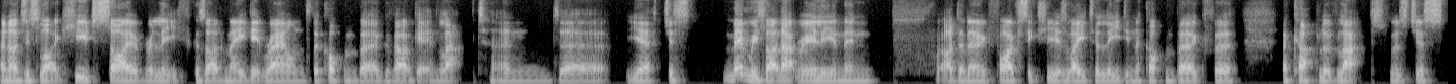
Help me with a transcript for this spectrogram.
and I just like huge sigh of relief because I'd made it round the Koppenberg without getting lapped, and uh, yeah, just memories like that really. And then I don't know, five six years later, leading the Koppenberg for a couple of laps was just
